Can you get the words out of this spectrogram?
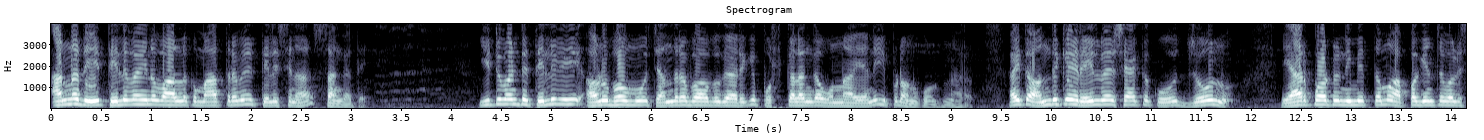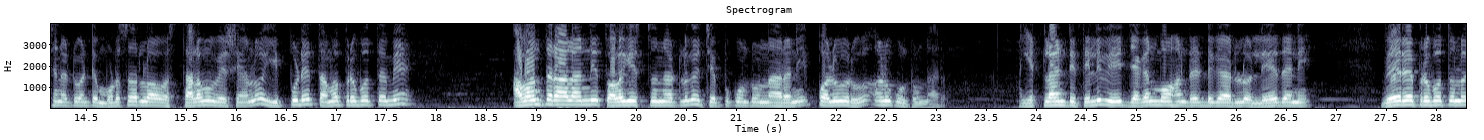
అన్నది తెలివైన వాళ్ళకు మాత్రమే తెలిసిన సంగతి. ఇటువంటి తెలివి అనుభవము చంద్రబాబు గారికి పుష్కలంగా ఉన్నాయని ఇప్పుడు అనుకుంటున్నారు. అయితే అందుకే రైల్వే శాఖకు జోన్ ఏర్పాటు నిమిత్తము అప్పగించవలసినటువంటి ముడసర్లో స్థలము విషయంలో ఇప్పుడే తమ ప్రభుత్వమే అవంతరాలన్నీ తొలగిస్తున్నట్లుగా చెప్పుకుంటున్నారని పలువురు అనుకుంటున్నారు. ఇట్లాంటి తెలివి జగన్మోహన్ రెడ్డి గారిలో లేదని వేరే ప్రభుత్వంలో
